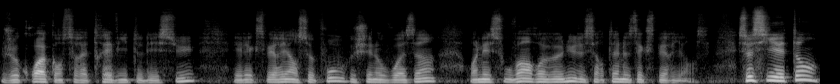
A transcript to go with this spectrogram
Je crois qu'on serait très vite déçu et l'expérience prouve que chez nos voisins, on est souvent revenu de certaines expériences. Ceci étant,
